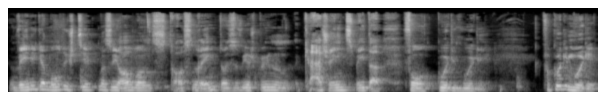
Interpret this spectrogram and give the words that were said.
weniger modisch zieht man sich an, wenn es draußen regnet. Also wir spielen kein schönes Wetter von Gurgelmurgel. Von Gurgelmurgel?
